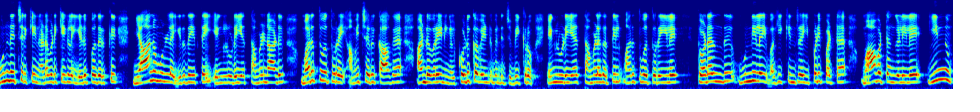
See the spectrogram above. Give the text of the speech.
முன்னெச்சரிக்கை நடவடிக்கைகளை எடுப்பதற்கு ஞானமுள்ள இருதயத்தை எங்களுடைய தமிழ்நாடு மருத்துவத்துறை அமைச்சருக்காக ஆண்டவரை நீங்கள் கொடுக்க வேண்டும் என்று ஜெபிக்கிறோம். எங்களுடைய தமிழகத்தில் மருத்துவத்துறையிலே தொடர்ந்து முன்னிலை வகிக்கின்ற இப்படிப்பட்ட மாவட்டங்களிலே இன்னும்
